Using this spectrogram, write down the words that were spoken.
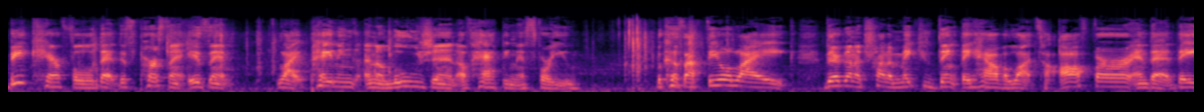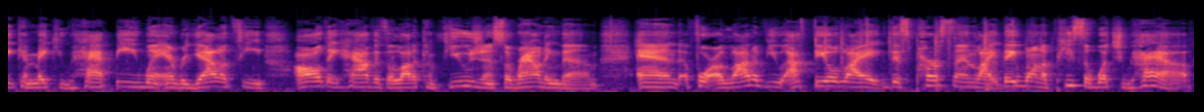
Be careful that this person isn't like painting an illusion of happiness for you because I feel like they're going to try to make you think they have a lot to offer and that they can make you happy when in reality all they have is a lot of confusion surrounding them. And for a lot of you, I feel like this person like they want a piece of what you have.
